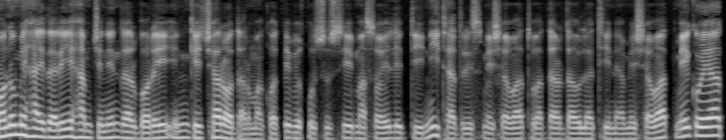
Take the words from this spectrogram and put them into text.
خانم حیدری همچنین درباره اینکه چرا در مکاتب خصوصی مسائل دینی تدریس می شود و در دولتی نمی شود می گوید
